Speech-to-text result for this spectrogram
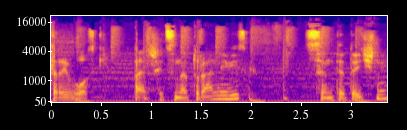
три воски. Перший це натуральний віск, синтетичний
